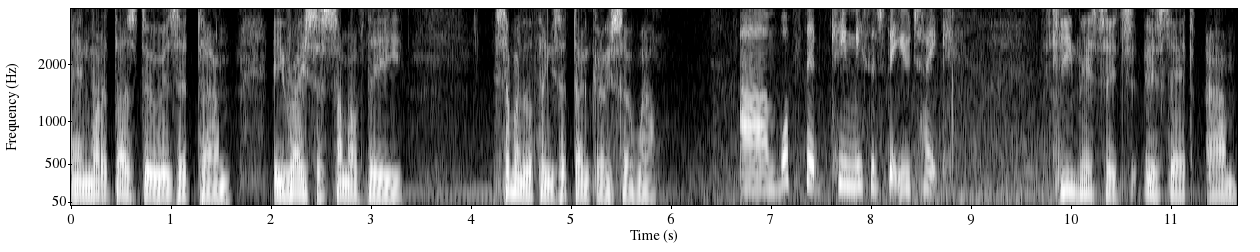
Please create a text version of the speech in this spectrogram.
and what it does do is it um, erases some of the some of the things that don't go so well. Um, what's that key message that you take? The key message is that um,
